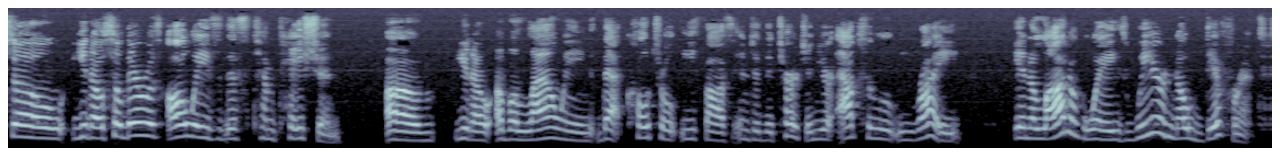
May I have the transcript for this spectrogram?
So, you know, so there was always this temptation of, you know, of allowing that cultural ethos into the church. And you're absolutely right. In a lot of ways, we are no different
